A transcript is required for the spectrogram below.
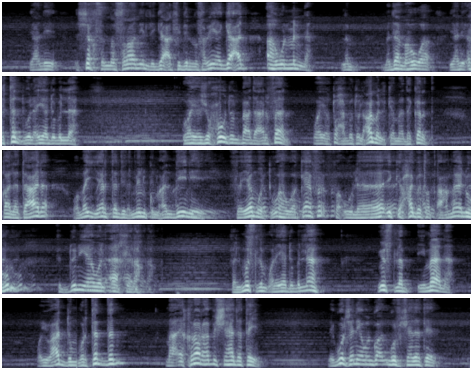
يعني الشخص النصراني اللي قاعد في دين النصرانية قاعد أهون منه. لم ما دام هو يعني ارتد والعياذ بالله. وهي جحود بعد عرفان وهي تحبط العمل كما ذكرت. قال تعالى ومن يرتد منكم عن دينه فيمت وهو كافر فأولئك حبطت أعمالهم في الدنيا والآخرة. فالمسلم والعياذ بالله يسلب إيمانه ويعد مرتدا مع إقرارها بالشهادتين. يقول شنو نقول في الشهادتين؟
